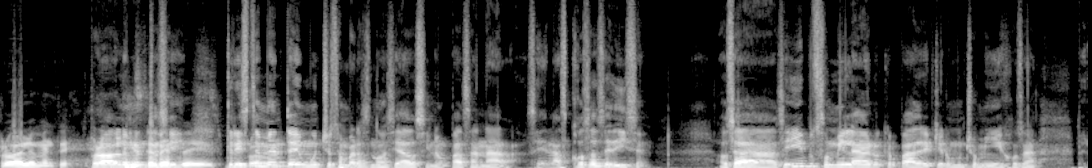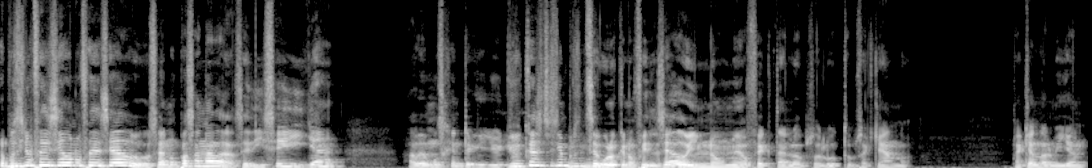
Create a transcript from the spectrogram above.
Probablemente. Probablemente sí. Tristemente. es Tristemente hay muchos embarazos no deseados y no pasa nada. O sea, las cosas se dicen. O sea, sí, pues fue un milagro, qué padre, quiero mucho a mi hijo, o sea, pero pues si no fue deseado, no fue deseado, o sea, no pasa nada, se dice y ya. Habemos gente que yo, yo casi siempre estoy Ujú. seguro que no fui deseado y no me afecta en lo absoluto, pues aquí ando. Aquí ando al millón.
